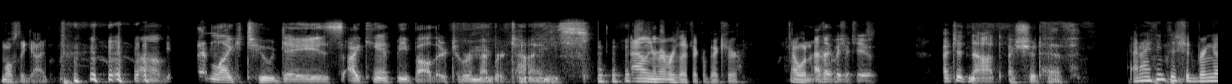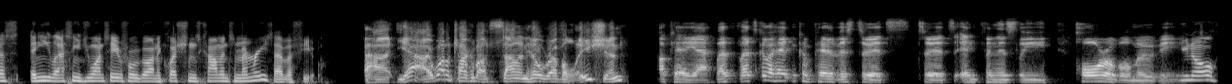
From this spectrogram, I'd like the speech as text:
mostly guide. Um, In like two days, I can't be bothered to remember times. I only remember because I took a picture. I wouldn't. I took a remember. picture too. I did not. I should have. And I think this should bring us. Any last things you want to say before we go on to questions, comments, and memories? I have a few. Uh, yeah, I want to talk about Silent Hill Revelation. Okay, yeah. Let's let's go ahead and compare this to its to its infamously horrible movie. You know,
